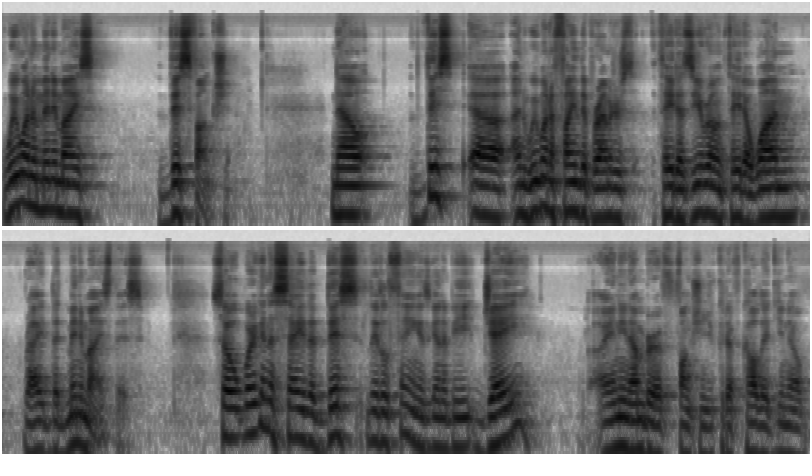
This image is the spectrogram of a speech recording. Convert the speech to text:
we want to minimize this function. Now, this, uh, and we want to find the parameters theta 0 and theta 1, right, that minimize this. So we're going to say that this little thing is going to be j, any number of functions, you could have called it, you know,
